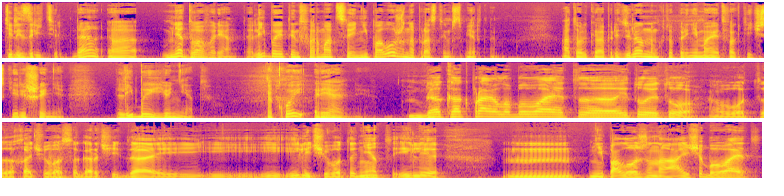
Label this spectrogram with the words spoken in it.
телезритель, да, а, у меня два варианта. Либо эта информация не положена простым смертным, а только определенным, кто принимает фактические решения. Либо ее нет. Какой реальнее? Да, как правило, бывает э, и то, и то. Вот, э, хочу вас огорчить, да, и, и- и- или чего-то нет, или м, не положено. А еще бывает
